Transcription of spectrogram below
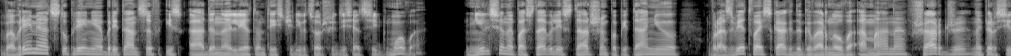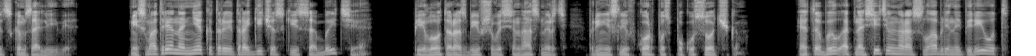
Во время отступления британцев из Адена летом 1967-го Нильсена поставили старшим по питанию в разведвойсках договорного Омана в Шардже на Персидском заливе. Несмотря на некоторые трагические события, пилота, разбившегося насмерть, принесли в корпус по кусочкам. Это был относительно расслабленный период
